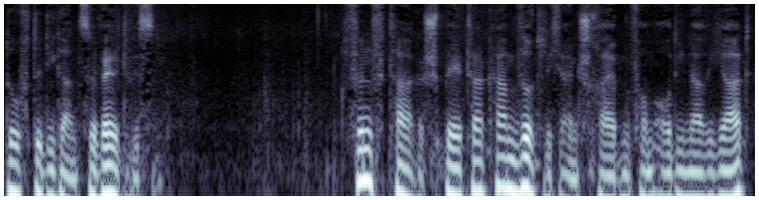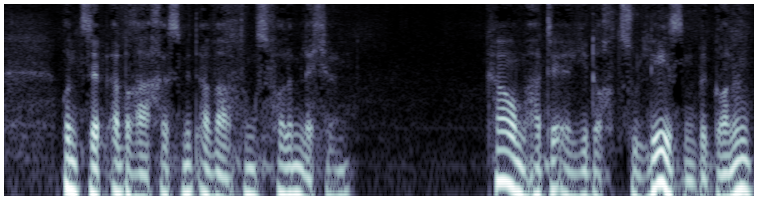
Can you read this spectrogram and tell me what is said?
durfte die ganze Welt wissen. Fünf Tage später kam wirklich ein Schreiben vom Ordinariat, und Sepp erbrach es mit erwartungsvollem Lächeln. Kaum hatte er jedoch zu lesen begonnen,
